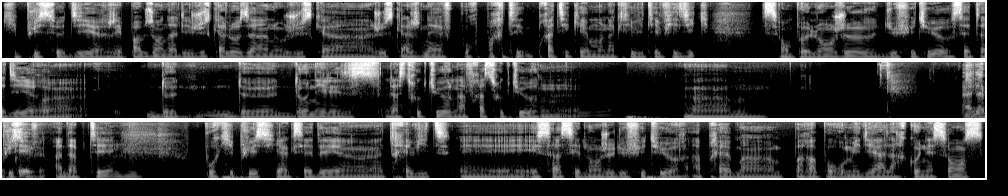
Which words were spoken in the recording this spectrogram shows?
qui puisse se dire j'ai pas besoin d'aller jusqu'à Lausanne ou jusqu'à jusqu'à Genève pour pratiquer mon activité physique, c'est un peu l'enjeu du futur, c'est-à-dire de, de donner les, la structure, l'infrastructure euh, qui Adapté. puisse se faire- adapté Mhm. Pour qu'ils puissent y accéder euh, très vite. Et, ça, c'est l'enjeu du futur. Après, ben, par rapport aux médias, à la reconnaissance,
